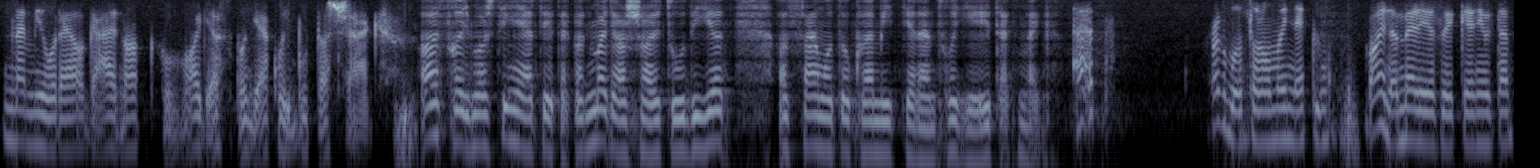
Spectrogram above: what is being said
nem jó reagálnak, vagy azt mondják, hogy butaság. Az, hogy most ti nyertétek a magyar sajtódíjat, az számotokra mit jelent, hogy élitek meg? Hát azt gondolom, hogy nekünk majdnem elérzékenyültem.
